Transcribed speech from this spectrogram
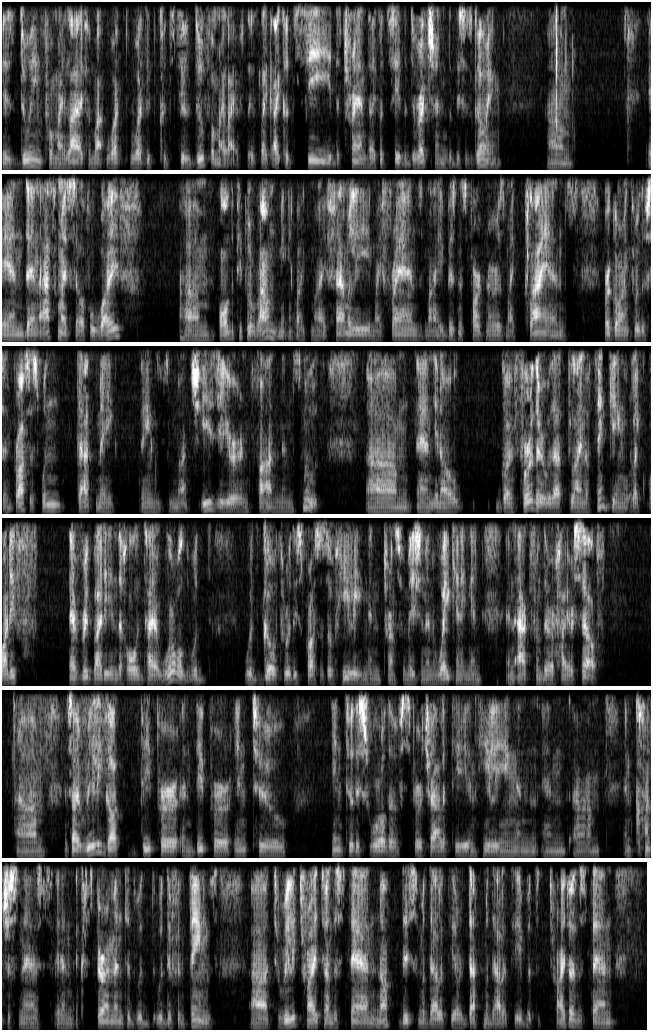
is doing for my life and what, what, what it could still do for my life. It's like I could see the trend, I could see the direction that this is going. Um, and then ask myself, what if um, all the people around me, like my family, my friends, my business partners, my clients, were going through the same process? Wouldn't that make things much easier and fun and smooth? Um, and you know, going further with that line of thinking, like what if everybody in the whole entire world would would go through this process of healing and transformation and awakening and, and act from their higher self. Um, and so I really got deeper and deeper into into this world of spirituality and healing and and um, and consciousness and experimented with with different things to really try to understand not this modality or that modality, but to try to understand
